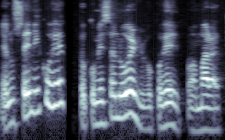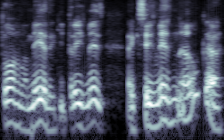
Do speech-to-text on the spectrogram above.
Eu não sei nem correr. Estou começando hoje, vou correr uma maratona, uma meia daqui três meses, daqui seis meses. Não, cara.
